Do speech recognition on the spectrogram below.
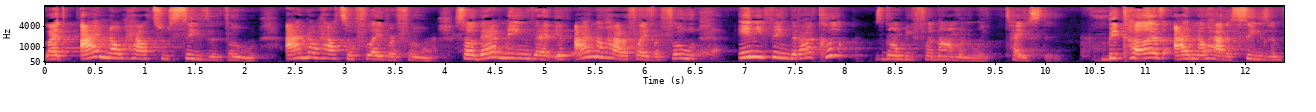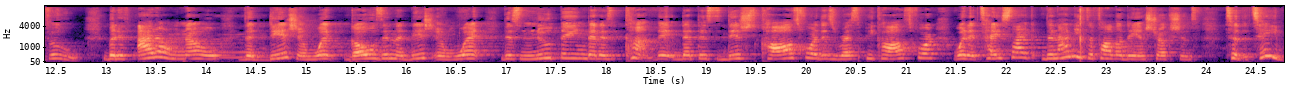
Like I know how to season food. I know how to flavor food. So that means that if I know how to flavor food, anything that I cook is going to be phenomenally tasty because I know how to season food. But if I don't know the dish and what goes in the dish and what this new thing that is that, that this dish calls for, this recipe calls for, what it tastes like, then I need to follow the instructions to the T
